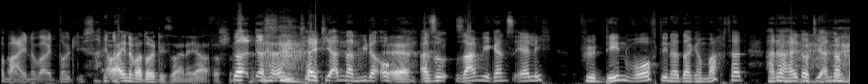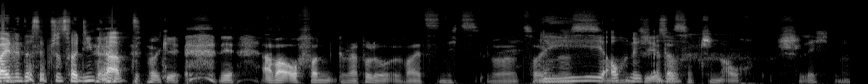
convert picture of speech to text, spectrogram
aber eine war deutlich sein. Aber eine war deutlich seine, ja, das stimmt. Da, das liegt halt die anderen wieder auf. Äh. Also sagen wir ganz ehrlich, für den Wurf, den er da gemacht hat, hat er halt auch die anderen beiden Interceptions verdient gehabt. Okay, nee, aber auch von Garoppolo war jetzt nichts Überzeugendes. Nee, auch nicht, Die also- Interception auch schlecht, ne?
